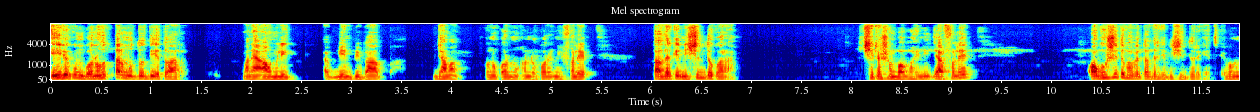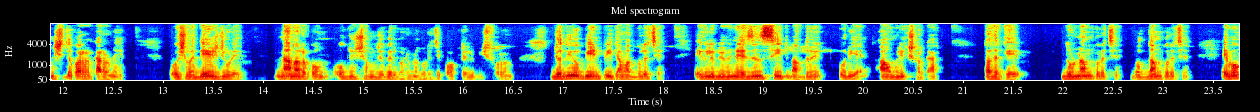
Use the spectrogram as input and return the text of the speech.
এইরকম গণহত্যার মধ্য দিয়ে তো আর মানে আওয়ামী লীগ, বিএনপি বা জামাত কোনো কর্মকাণ্ড করেনি। ফলে তাদেরকে নিষিদ্ধ করা সেটা সম্ভব হয়নি, যার ফলে অঘোষিতভাবে তাদেরকে নিষিদ্ধ রেখেছে। এবং নিষিদ্ধ করার কারণে ওই সময় দেশ জুড়ে নানা রকম অগ্নিসংযোগের ঘটনা ঘটেছে ককটেল বিস্ফোরণ। যদিও বিএনপি জামাত বলেছে, এগুলি বিভিন্ন এজেন্সির মাধ্যমে করিয়ে আওয়ামী লীগ সরকার তাদেরকে দুর্নাম করেছে, বদনাম করেছে এবং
